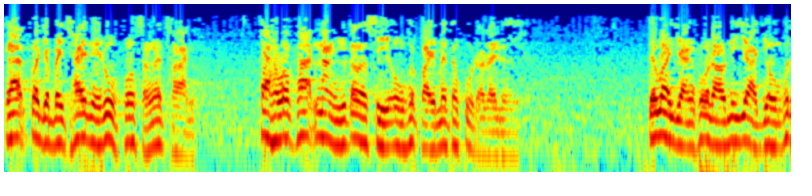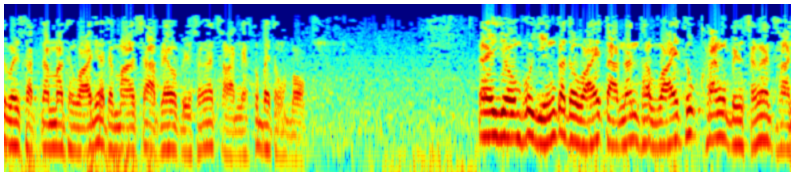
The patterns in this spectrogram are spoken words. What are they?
พระก็จะไปใช้ในรูปของสังฆทาน ถ้าหากว่าพระนั่งอยู่ตั้งสี่องค์ขึ้นไปไม่ต้องพูดอะไรเลย แต่ว่าอย่างพวกเรานี่ญาติโยมพุทธบริษัทนำมาถวายเนี่ยจะมาทราบแล้วว่าเป็นสังฆทานนะก็ไม่ต้องบอกไอโยมผู้หญิงก็ถวายตามนั้นถวายทุกครั้งเป็นสังฆทาน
